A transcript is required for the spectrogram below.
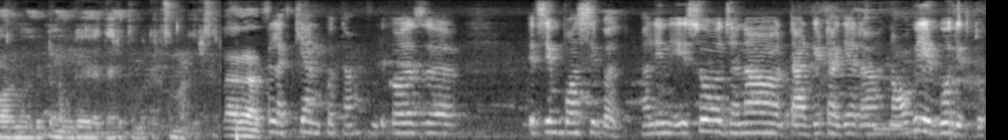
ಕಾಲ್ ಮಾಡಿಬಿಟ್ಟು ನಮಗೆ ಧೈರ್ಯ ತುಂಬ ಕೆಲಸ ಮಾಡಿದ್ರು ಸರ್. ಲಕ್ಕಿ ಅನ್ಕೋತಾ ಬಿಕಾಸ್ ಇಟ್ಸ್ ಇಂಪಾಸಿಬಲ್ ಅಲ್ಲಿನ ಎಷ್ಟೋ ಜನ ಟಾರ್ಗೆಟ್ ಆಗ್ಯಾರ ನಾವೇ ಇರ್ಬೋದಿತ್ತು.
